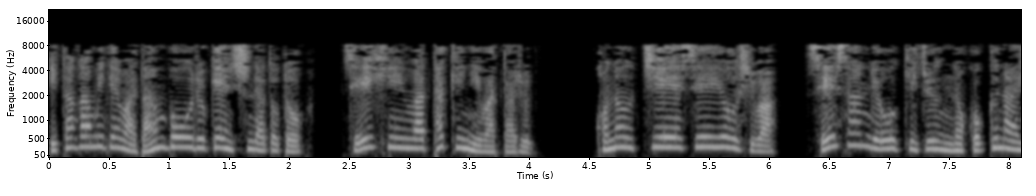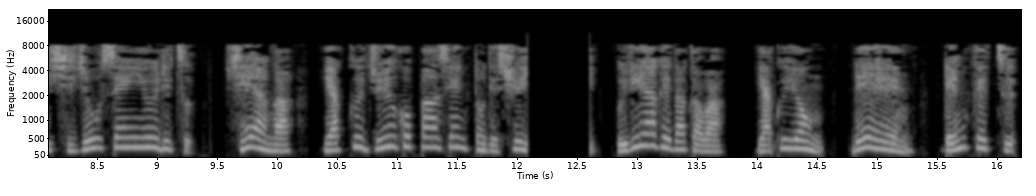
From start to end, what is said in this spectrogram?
板紙では段ボール原紙などと、製品は多岐にわたる。このうち衛生用紙は、生産量基準の国内市場占有率、シェアが約15%で首位。売上高は約4、0円、連結、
